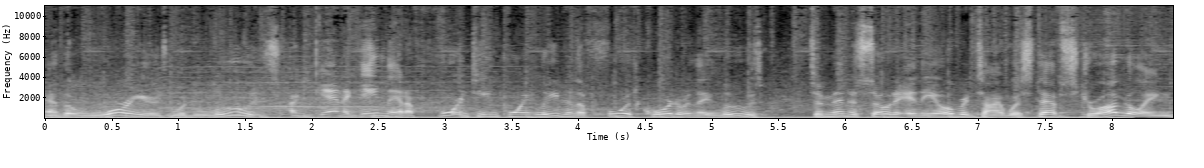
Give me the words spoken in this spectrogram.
And the Warriors would lose again. A game they had a 14 point lead in the fourth quarter, and they lose to Minnesota in the overtime with Steph struggling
